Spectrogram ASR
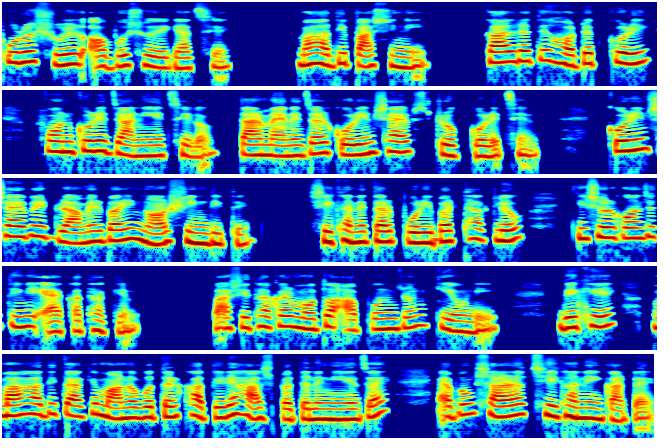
পুরো শরীর অবশ হয়ে গেছে। মাহাদি পাশে নেই। কাল রাতে হঠাৎ করে ফোন করে জানিয়েছিল, তার ম্যানেজার করিম সাহেব স্ট্রোক করেছেন। করিম সাহেবের গ্রামের বাড়ি নরসিংদীতে। সেখানে তার পরিবার থাকলেও কিশোরগঞ্জে তিনি একা থাকেন। পাশে থাকার মতো আপনজন কেউ নেই। দেখে মাহাদি তাকে মানবতার খাতিরে হাসপাতালে নিয়ে যায় এবং সারা সেখানেই কাটায়।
